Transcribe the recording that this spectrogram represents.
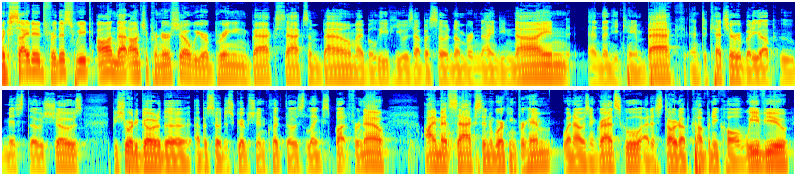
I'm excited for this week on that entrepreneur show. We are bringing back Saxon Baum. I believe he was episode number 99, and then he came back. And to catch everybody up who missed those shows, be sure to go to the episode description, click those links. But for now, I met Saxon working for him when I was in grad school at a startup company called WeVue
